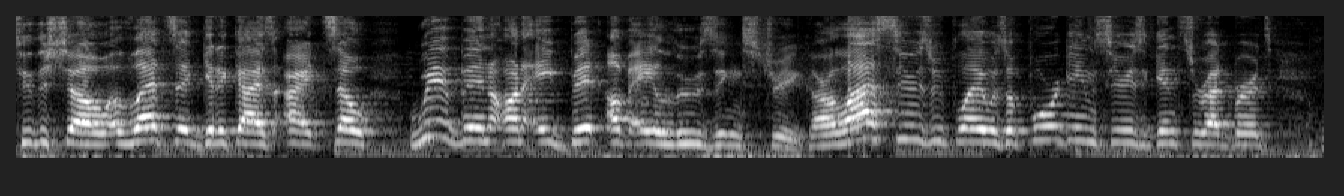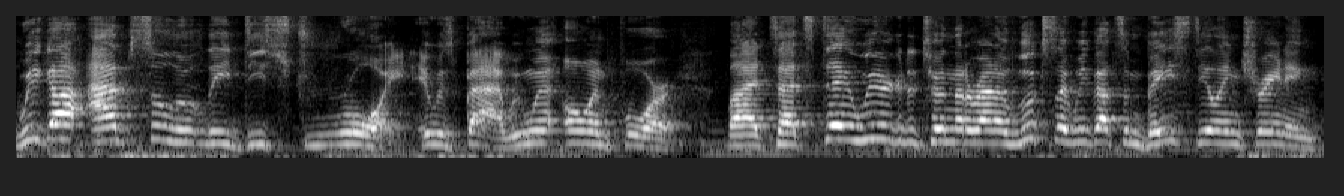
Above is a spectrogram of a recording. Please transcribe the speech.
to the Show. Let's get it guys. Alright, so we have been on a bit of a losing streak. Our last series we played was a four game series against the Redbirds. We got absolutely destroyed. It was bad. We went 0-4. But uh, today we are going to turn that around. It looks like we've got some base stealing training.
